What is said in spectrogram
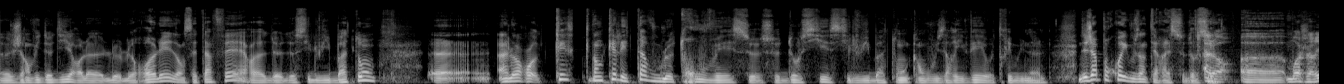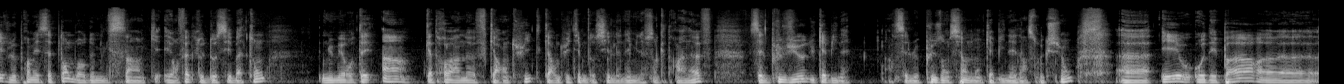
euh, j'ai envie de dire, le, relais dans cette affaire de, Sylvie Bâton. Alors, dans quel état vous le trouvez, ce, dossier Sylvie Bâton, quand vous arrivez au tribunal? Déjà, pourquoi il vous intéresse ce dossier? Alors, moi j'arrive le 1er septembre 2005, et en fait le dossier Bâton, numéroté 1 89 48, 48e dossier de l'année 1989, c'est le plus vieux du cabinet. C'est le plus ancien de mon cabinet d'instruction. Euh, et au, départ, euh,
